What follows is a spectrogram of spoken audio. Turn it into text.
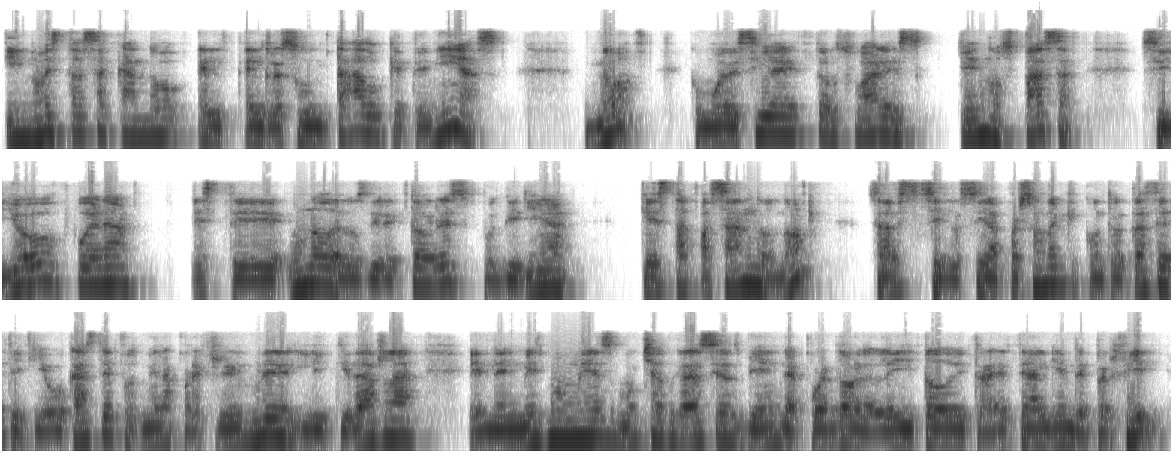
y no estás sacando el, el resultado que tenías, ¿no? Como decía Héctor Suárez, ¿qué nos pasa? Si yo fuera este, uno de los directores, pues diría, ¿qué está pasando, no? ¿Sabes? Si, la persona que contrataste te equivocaste, pues mira, preferible liquidarla en el mismo mes. Muchas gracias, bien, de acuerdo a la ley y todo, y traerte a alguien de perfil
